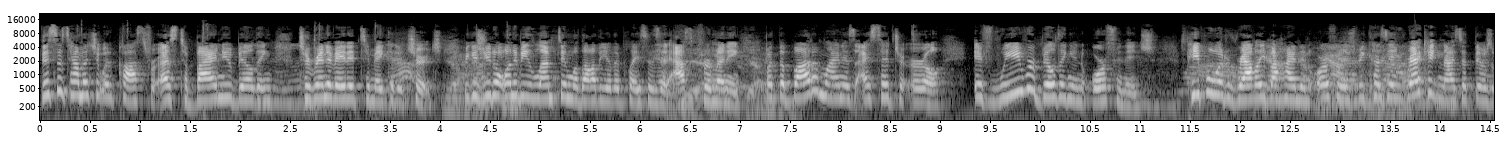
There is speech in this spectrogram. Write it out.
this is how much it would cost for us to buy a new building, mm-hmm. to renovate it, to make it a church. Because you don't want to be lumped in with all the other places that ask for money. But the bottom line is, I said to Earl, if we were building an orphanage, people would rally behind an orphanage because they recognize that there's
